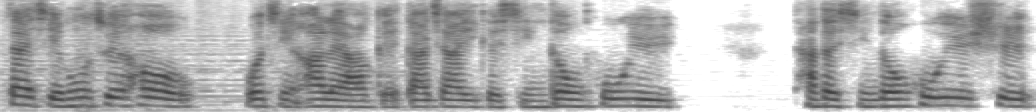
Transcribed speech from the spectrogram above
在节目最后，我请阿寮给大家一个行动呼吁。他的行动呼吁是：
